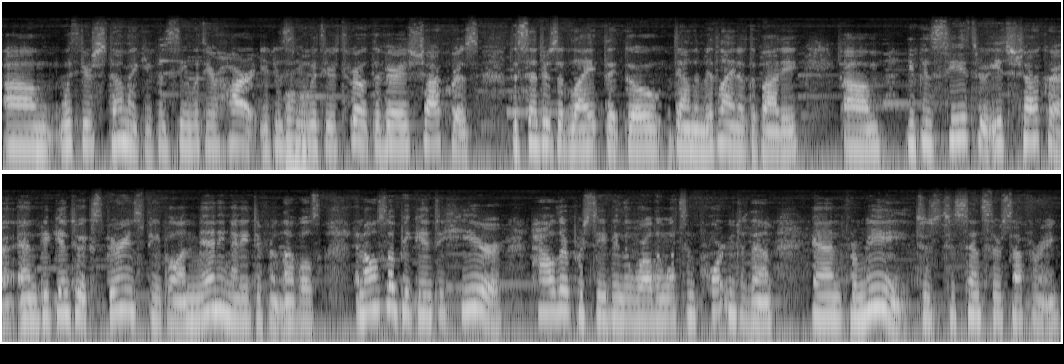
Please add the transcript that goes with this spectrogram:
um, with your stomach. You can see with your heart. You can see Mm-hmm. with your throat. The various chakras, the centers of light that go down the midline of the body. Um, you can see through each chakra and begin to experience people on many, many different levels, and also begin to hear how they're perceiving the world and what's important to them. And for me, to, to sense their suffering.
